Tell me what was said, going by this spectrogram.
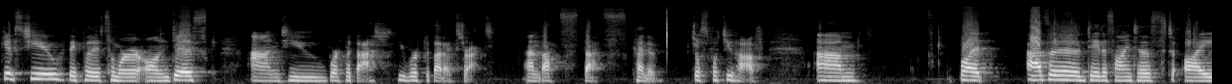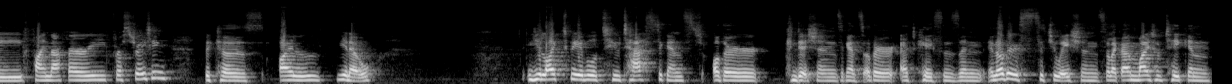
gives to you. They put it somewhere on disk and you work with that. You work with that extract, and that's that's kind of just what you have. Um, but as a data scientist, I find that very frustrating because I, you know, you like to be able to test against other conditions, against other edge cases, and in other situations. So like I might have taken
